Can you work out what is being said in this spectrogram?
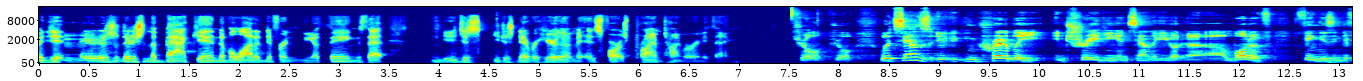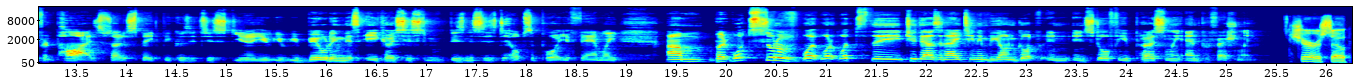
but mm-hmm. they're, just, they're just in the back end of a lot of different you know things that you just you just never hear them as far as prime time or anything. Sure, sure. Well, it sounds incredibly intriguing and sounds like you got a, a lot of fingers in different pies, so to speak, because it's just you know you, you're building this ecosystem of businesses to help support your family. Um, but what's sort of what, what what's the 2018 and beyond got in, in store for you personally and professionally? Sure. So,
